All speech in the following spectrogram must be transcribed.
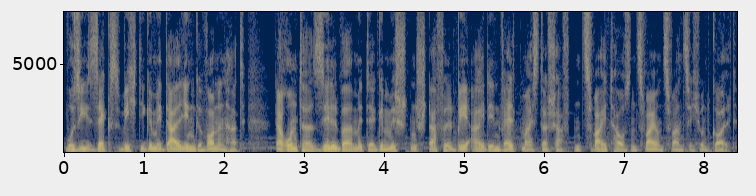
wo sie sechs wichtige Medaillen gewonnen hat, darunter Silber mit der gemischten Staffel BI den Weltmeisterschaften 2022 und Gold,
